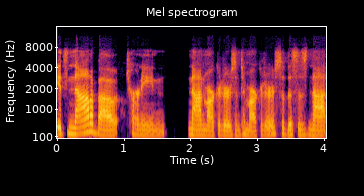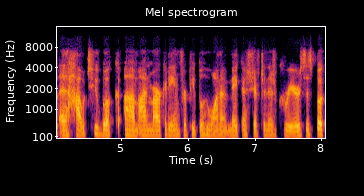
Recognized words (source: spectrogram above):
it's not about turning non-marketers into marketers. So this is not a how-to book um, on marketing for people who want to make a shift in their careers. This book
